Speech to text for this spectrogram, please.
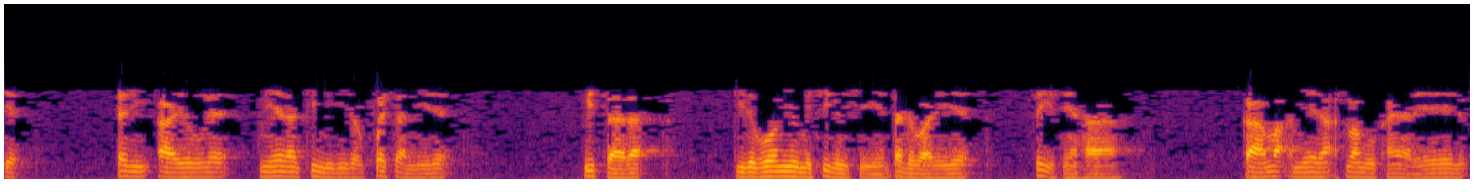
ကျက်အဲ့ဒီအာယုံနဲ့အများအားထိနေပြီးတော့ဖွက်ဆက်နေတဲ့ဝိသရဒီသဘောမျိုးမရှိလို့ရှိရင်တတ္တဝါတွေရဲ့စိတ်အစဉ်ဟာကာမအမြဲတမ်းအလွှမ်းကိုခံရတယ်လို့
